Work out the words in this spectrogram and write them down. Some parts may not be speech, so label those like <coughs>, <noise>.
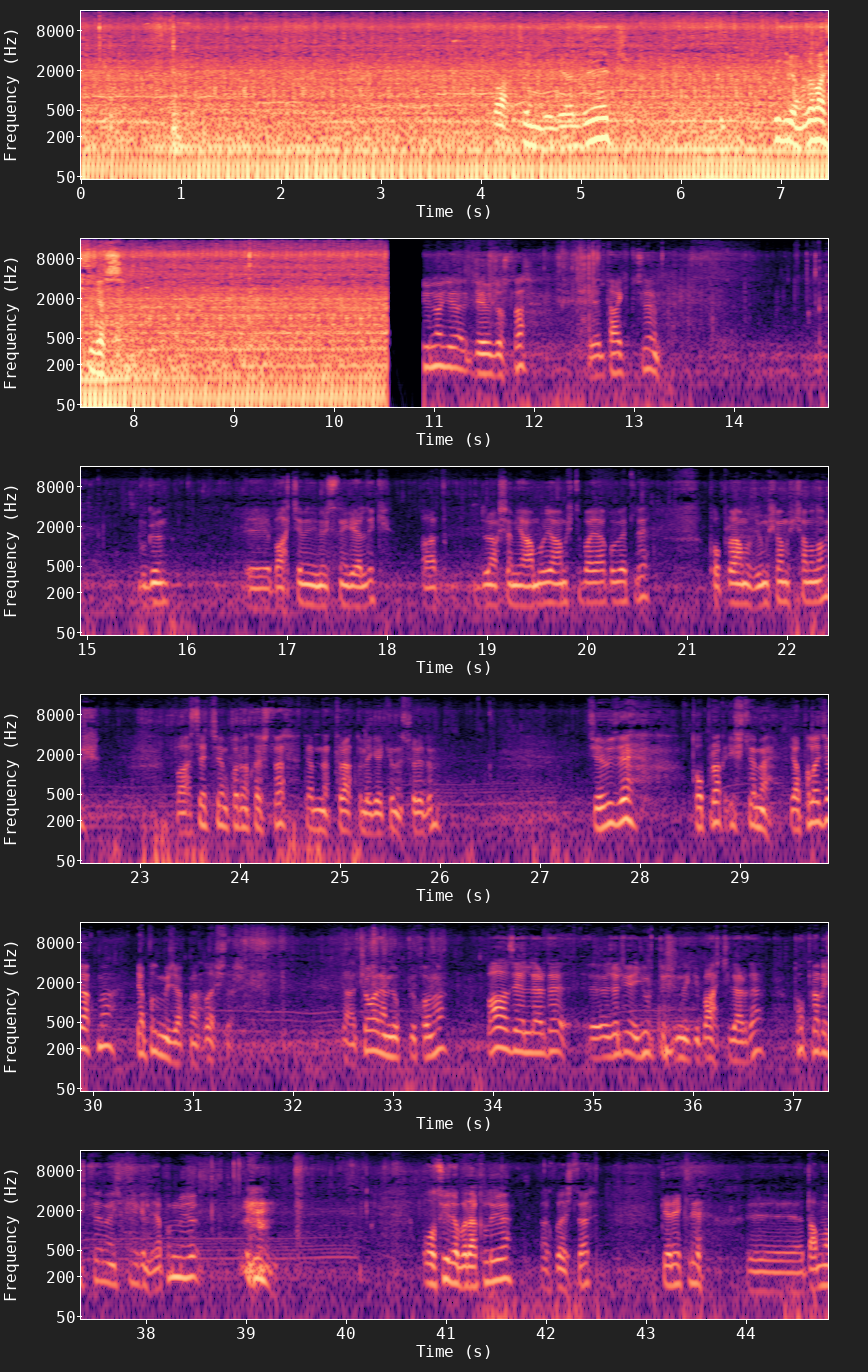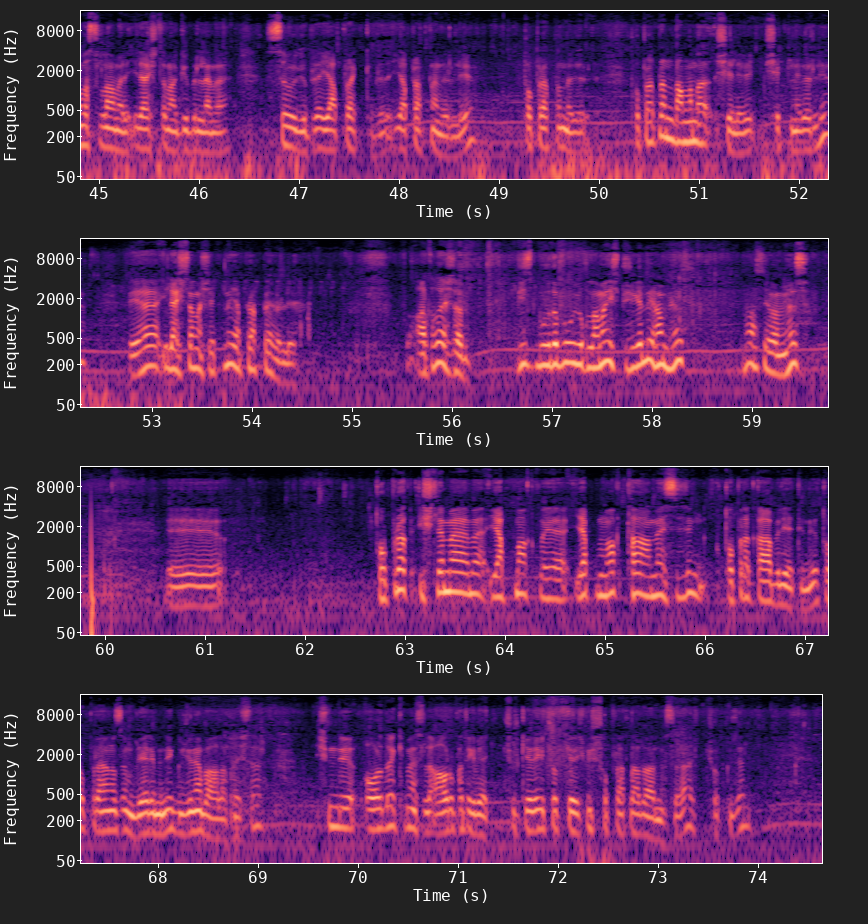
Bahçemize geldik. Videomuza başlayacağız. Günler ceviz dostlar. Değerli takipçilerim. Bugün e, bahçemin ilerisine geldik. Artık dün akşam yağmur yağmıştı bayağı kuvvetli. Toprağımız yumuşamış, çamurlamış. Bahsedeceğim konu arkadaşlar, demin traktörle gelirken söyledim. Cevize toprak işleme yapılacak mı, yapılmayacak mı arkadaşlar? Yani çok önemli bir konu. Bazı yerlerde, e, özellikle yurt dışındaki bahçelerde toprak işleme hiçbir şekilde yapılmıyor. <clears throat> Otuyla bırakılıyor arkadaşlar. Gerekli e, damlama sulama, ilaçlama, gübreleme, sıvı gübre, yaprak gübre, yapraktan veriliyor. Topraktan da topraktan damlama şeyleri şeklinde veriliyor veya ilaçlama şeklinde yapraktan veriliyor. Arkadaşlar biz burada bu uygulamayı hiçbir şekilde yapamıyoruz. Nasıl yapamıyoruz? Ee, toprak işleme yapmak veya yapmamak tamamen sizin toprak kabiliyetini, toprağınızın verimini, gücüne bağlı arkadaşlar. Şimdi oradaki mesela Avrupa'daki ve Türkiye'deki çok gelişmiş topraklar var mesela. Çok güzel.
